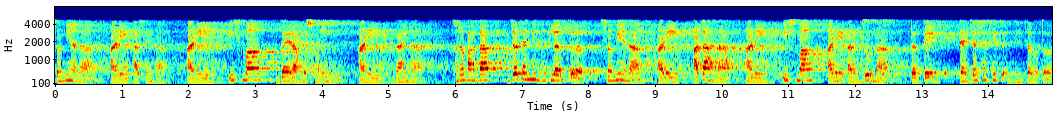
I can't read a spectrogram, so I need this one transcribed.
समियाना आणि असेना आणि इस्मा गैरामुस्मईन आणि रायना. खरं पाहता जर त्यांनी म्हटलं असतं समियना आणि आताना आणि इस्मा आणि अंजुरना तर ते त्यांच्यासाठीच बेहतर होतं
